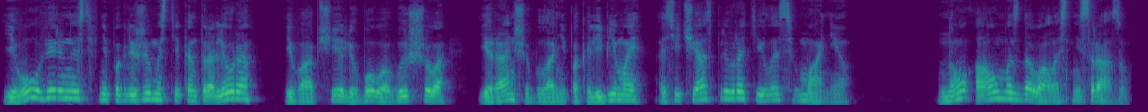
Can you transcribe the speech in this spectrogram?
Его уверенность в непогрежимости контролера и вообще любого высшего и раньше была непоколебимой, а сейчас превратилась в манию. Но Аума сдавалась не сразу.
